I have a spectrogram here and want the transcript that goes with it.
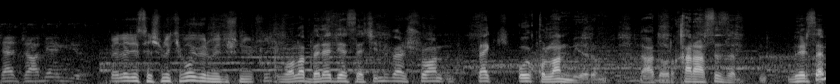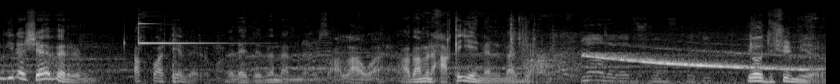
Sen camiye gidiyorsun. Belediye seçiminde kime oy vermeyi düşünüyorsun? Valla belediye seçimi ben şu an pek oy kullanmıyorum. Daha doğru kararsızım. Versem yine şey veririm. AK Parti'ye veririm. Belediyede memnunuz. Allah var. Adamın hakkı yenilmez yani. Diğer adayları düşünüyor musun peki? Yok düşünmüyorum.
